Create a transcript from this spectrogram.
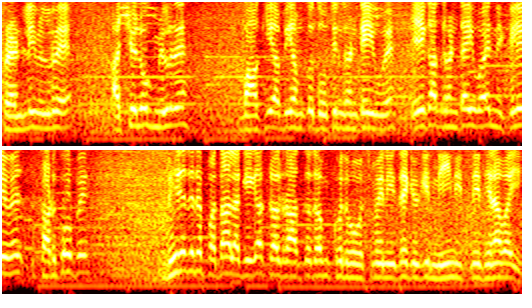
फ्रेंडली मिल रहे हैं, अच्छे लोग मिल रहे हैं। बाकी अभी हमको दो तीन घंटे ही हुए एक आध घंटा ही हुआ है, निकले हुए सड़कों पे। धीरे धीरे पता लगेगा, कल रात को तो हम खुद होश में नहीं थे क्योंकि नींद इतनी थी ना भाई।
